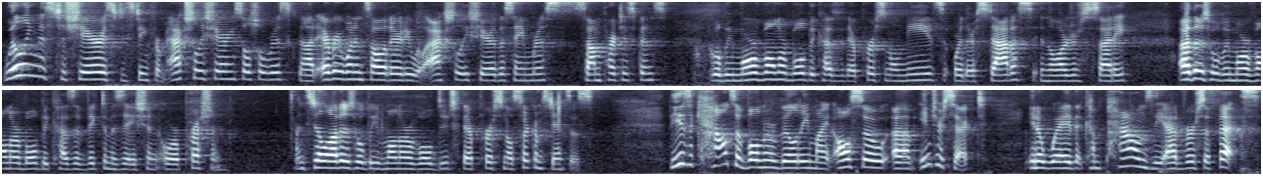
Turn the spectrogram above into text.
Willingness to share is distinct from actually sharing social risk. Not everyone in solidarity will actually share the same risks. Some participants will be more vulnerable because of their personal needs or their status in the larger society. Others will be more vulnerable because of victimization or oppression. And still others will be vulnerable due to their personal circumstances. These accounts of vulnerability might also um, intersect in a way that compounds the adverse effects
